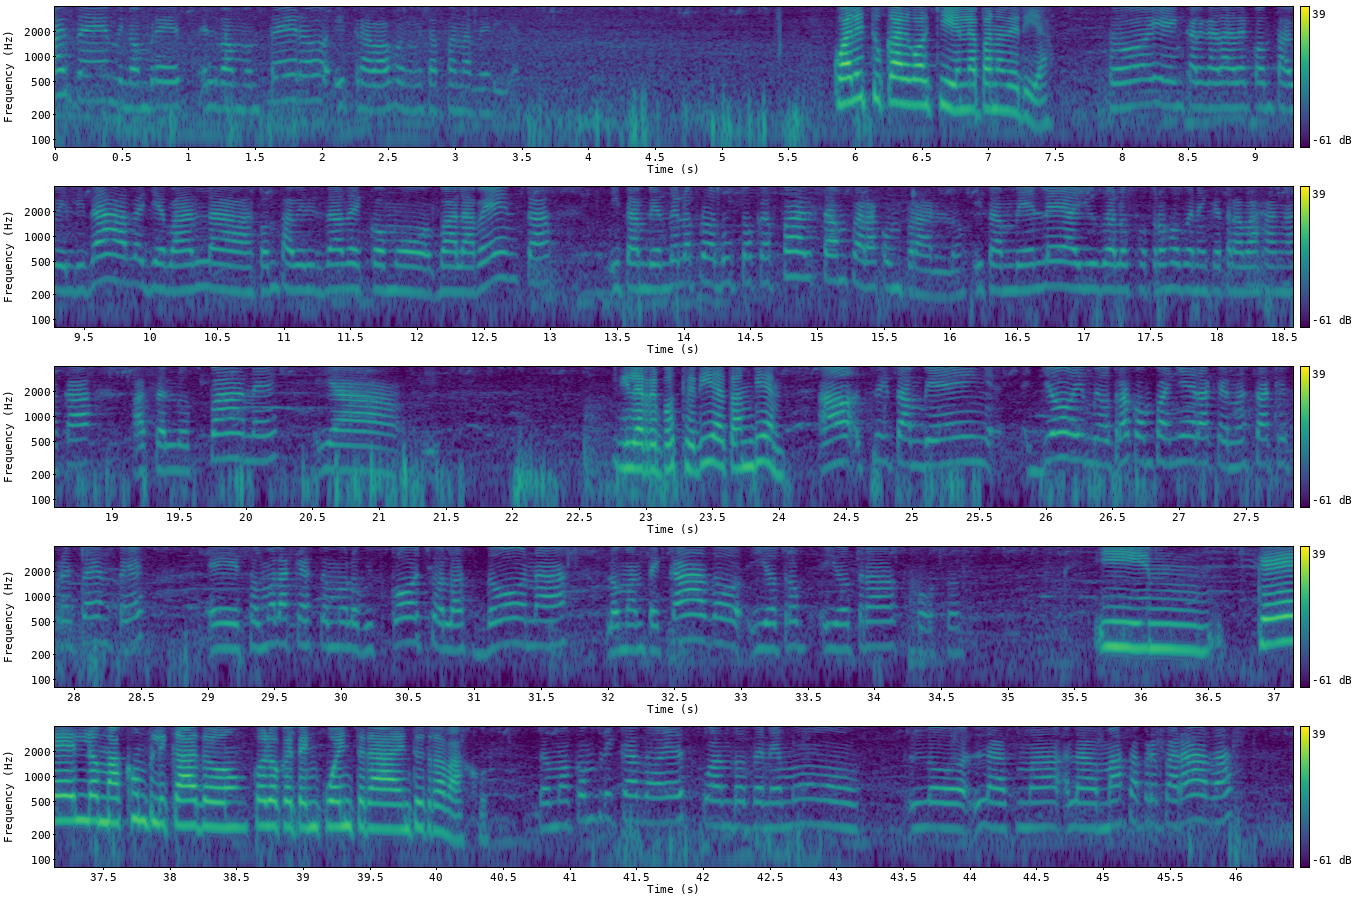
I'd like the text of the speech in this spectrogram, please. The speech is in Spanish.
Tardes, mi nombre es Elba Montero y trabajo en esta panadería. ¿Cuál es tu cargo aquí en la panadería? Soy encargada de contabilidad, de llevar la contabilidad de cómo va la venta y también de los productos que faltan para comprarlos. Y también le ayudo a los otros jóvenes que trabajan acá a hacer los panes y a... Y, la repostería también? Ah, sí, también yo y mi otra compañera que no está aquí presente, eh, somos las que hacemos los bizcochos, las donas, los mantecados y, otro, y otras cosas. ¿Y mm, qué es lo más complicado con lo que te encuentras en tu trabajo? Lo más complicado es cuando tenemos las, la masa preparada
